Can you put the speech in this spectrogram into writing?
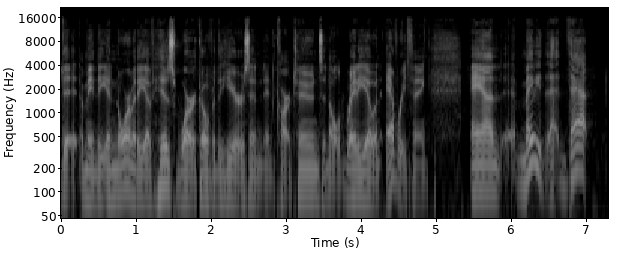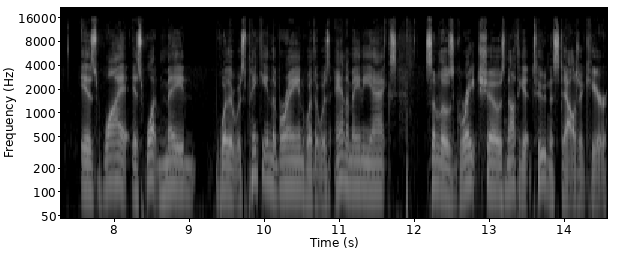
the- I mean the enormity of his work over the years in, in cartoons and old radio and everything, and maybe that that is why is what made whether it was Pinky and the Brain, whether it was Animaniacs, some of those great shows. Not to get too nostalgic here,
